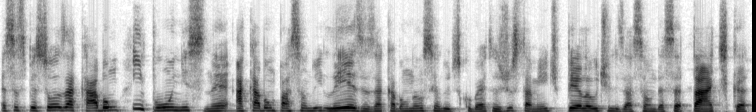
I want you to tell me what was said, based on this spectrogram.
essas pessoas acabam impunes, né, acabam passando ilesas, acabam não sendo descobertas justamente pela utilização dessa tática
